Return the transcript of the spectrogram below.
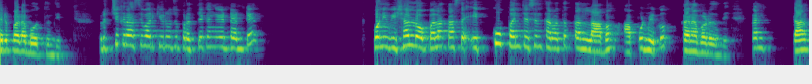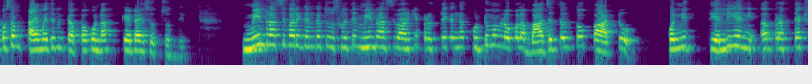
ఏర్పడబోతుంది. వృశ్చిక రాశి వారికి ఈ రోజు ప్రత్యేకంగా ఏంటంటే కొన్ని విషయాల లోపల కాస్త ఎక్కువ పని చేసిన తర్వాత తన లాభం అప్పుడు మీకు కనబడుతుంది కానీ దానికోసం టైం అయితే మీకు తప్పకుండా కేటాయించి వచ్చుద్ది మీన్ రాశి వారికి కనుక చూసుకుంటే మీన్ రాశి వారికి ప్రత్యేకంగా కుటుంబం లోపల బాధ్యతలతో పాటు కొన్ని తెలియని అప్రత్యక్ష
